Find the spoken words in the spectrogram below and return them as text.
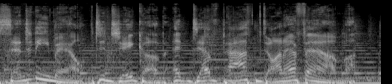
Send an email to jacob at devpath.fm.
